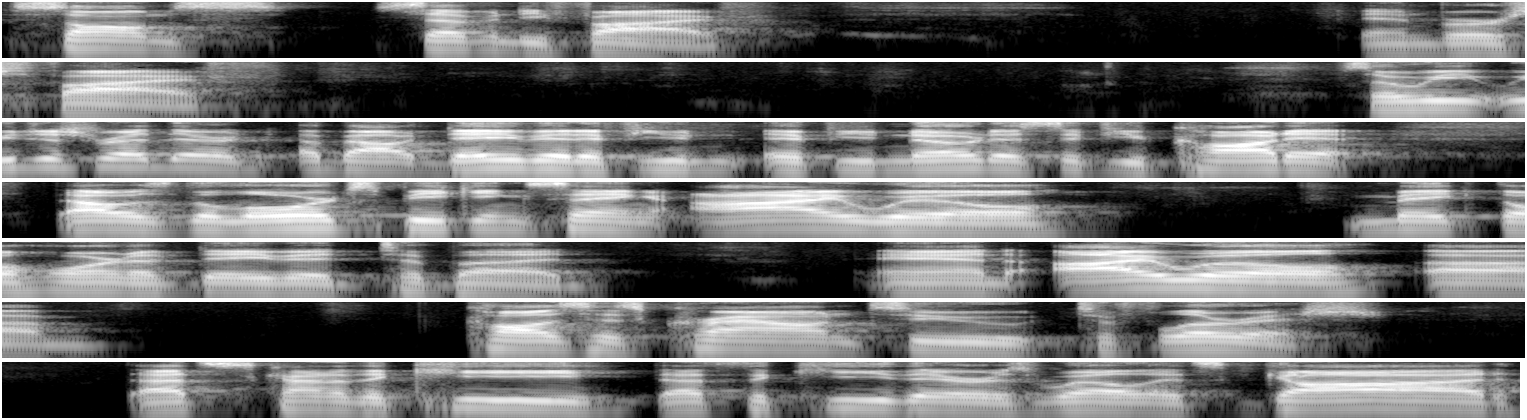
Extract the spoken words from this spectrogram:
Psalms 75 and verse 5. So we we just read there about David if you if you notice if you caught it that was the Lord speaking saying I will make the horn of David to bud and I will um, cause his crown to to flourish that's kind of the key that's the key there as well. It's god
